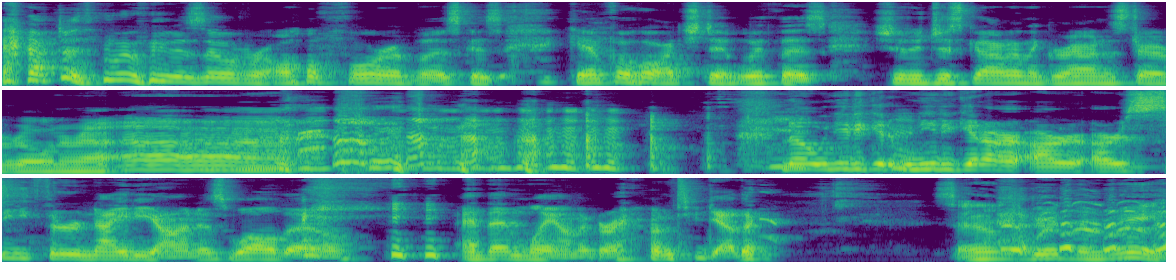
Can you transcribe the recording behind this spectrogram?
after the movie was over, all four of us, because Kempo watched it with us, should have just got on the ground and started rolling around. Ah. No, we need to get we need to get our, our, our see through nighty on as well though. and then lay on the ground together. Sounds good to me.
